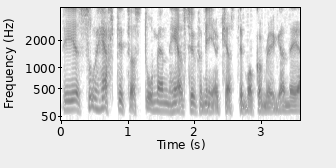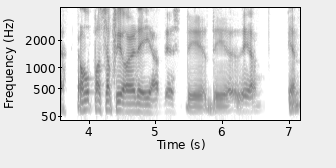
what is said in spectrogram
det är så häftigt att stå med en hel symfoniorkester bakom ryggen. Det, jag hoppas jag får göra det igen. Det, det, det, det är, en,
